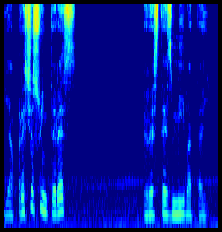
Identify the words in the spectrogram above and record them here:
y aprecio su interés, pero esta es mi batalla.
